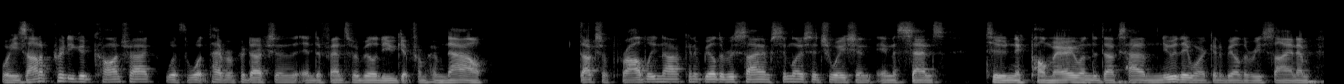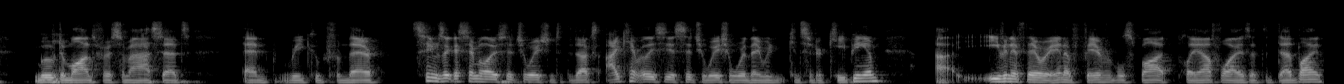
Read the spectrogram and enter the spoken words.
where he's on a pretty good contract with what type of production and defensive ability you get from him now. Ducks are probably not going to be able to resign him. Similar situation in a sense to Nick Palmieri when the Ducks had him, knew they weren't going to be able to resign him, moved him on for some assets, and recouped from there. Seems like a similar situation to the Ducks. I can't really see a situation where they would consider keeping him, uh, even if they were in a favorable spot playoff wise at the deadline.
